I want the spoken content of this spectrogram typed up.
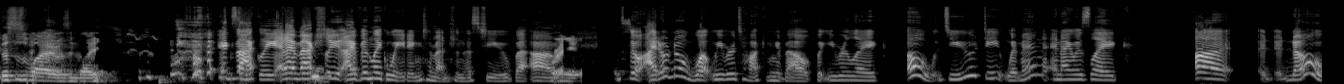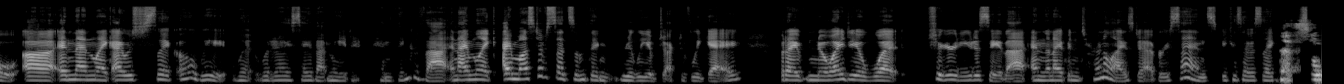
this is why I was invited. exactly, and I'm actually I've been like waiting to mention this to you, but um, right. so I don't know what we were talking about, but you were like, "Oh, do you date women?" And I was like uh no uh and then like i was just like oh wait what, what did i say that made him think of that and i'm like i must have said something really objectively gay but i have no idea what triggered you to say that and then i've internalized it ever since because i was like that's so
